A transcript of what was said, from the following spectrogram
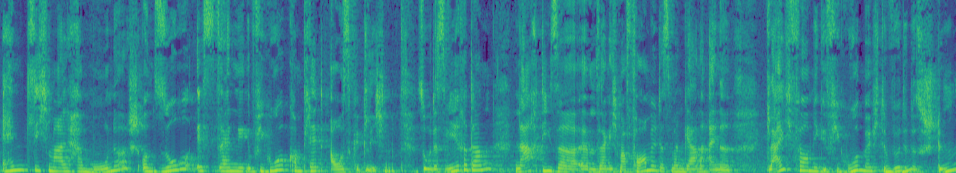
endlich mal harmonisch und so ist deine Figur komplett ausgeglichen. So, das wäre dann nach dieser, ähm, sage ich mal, Formel, dass man gerne eine gleichförmige Figur möchte, mhm. würde das stimmen.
